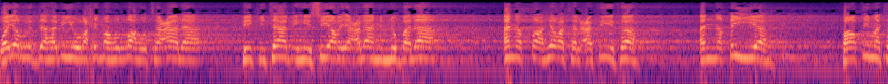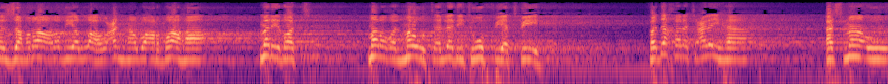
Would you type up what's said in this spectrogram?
ويروي الذهبي رحمه الله تعالى في كتابه سير أعلام النبلاء أن الطاهرة العفيفة النقية فاطمة الزهراء رضي الله عنها وأرضاها مرضت مرض الموت الذي توفيت فيه. فدخلت عليها أسماء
